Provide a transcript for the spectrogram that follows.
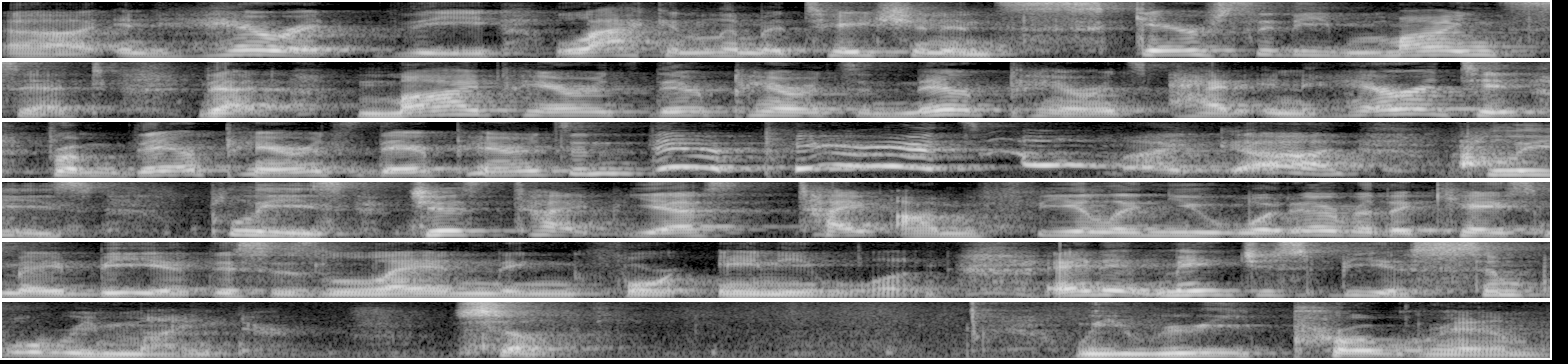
uh, inherit the lack and limitation and scarcity mindset that my parents, their parents, and their parents had inherited from their parents, their parents, and their parents. My God. Please, please just type yes, type I'm feeling you, whatever the case may be, if this is landing for anyone. And it may just be a simple reminder. So, we reprogram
